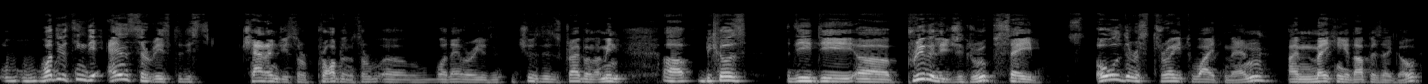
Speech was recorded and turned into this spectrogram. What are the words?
what do you think the answer is to these challenges or problems or uh, whatever you choose to describe them? I mean, uh, because the the uh, privileged group, say older straight white men, I'm making it up as I go,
